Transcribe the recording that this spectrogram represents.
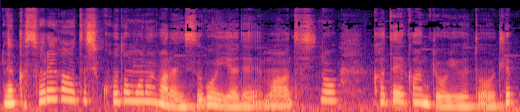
なんかそれが私子供ながらにすごい嫌で、まあ、私の家庭環境を言うと結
